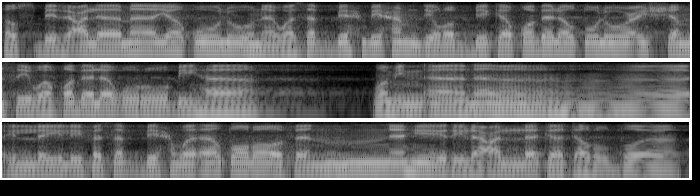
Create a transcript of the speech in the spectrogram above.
فاصبر على ما يقولون وسبح بحمد ربك قبل طلوع الشمس وقبل غروبها. ومن آناء الليل فسبح وأطراف النهير لعلك ترضى.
